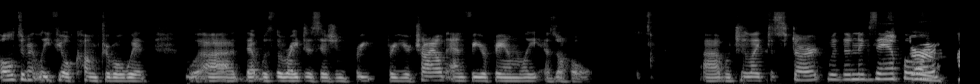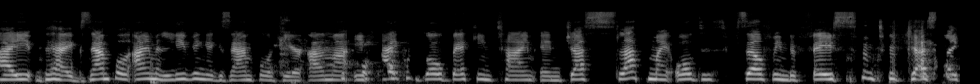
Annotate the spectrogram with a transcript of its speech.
ultimately feel comfortable with uh, that was the right decision for, for your child and for your family as a whole. Uh, would you like to start with an example? Sure. I the example. I'm a living example here, Alma. if I could go back in time and just slap my old self in the face to just like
